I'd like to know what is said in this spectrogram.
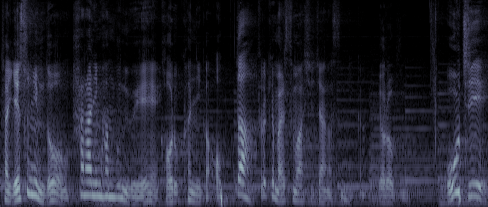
자 예수님도 하나님 한 분 외에 거룩한 이가 없다 그렇게 말씀하시지 않았습니까? 여러분 오직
